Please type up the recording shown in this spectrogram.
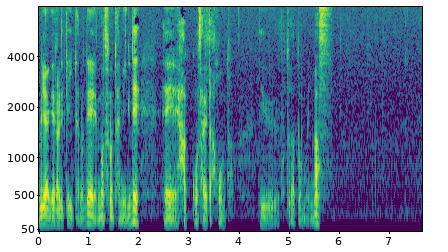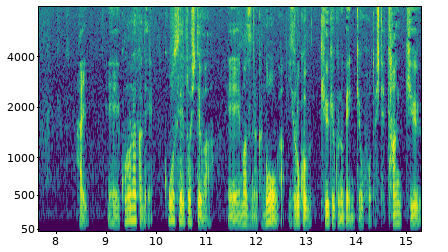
取り上げられていたので、まあ、そのタイミングで、えー、発行された本ということだと思います。はい、えー、この中で構成としては、えー、まずなんか脳が喜ぶ究極の勉強法として探究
